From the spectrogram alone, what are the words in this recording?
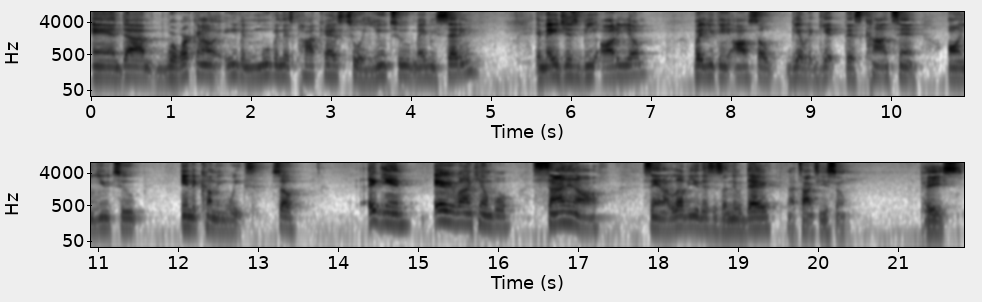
And um, we're working on even moving this podcast to a YouTube maybe setting. It may just be audio, but you can also be able to get this content on YouTube in the coming weeks. So, again, Eric Von Kimble signing off, saying I love you. This is a new day. I'll talk to you soon. Peace.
